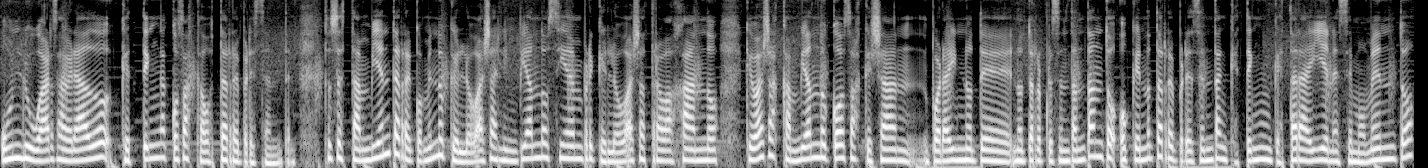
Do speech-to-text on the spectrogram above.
un lugar sagrado que tenga cosas que a vos te representen. Entonces también te recomiendo que lo vayas limpiando siempre, que lo vayas trabajando, que vayas cambiando cosas que ya por ahí no te, no te representan tanto o que no te representan que tengan que estar ahí en ese momento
